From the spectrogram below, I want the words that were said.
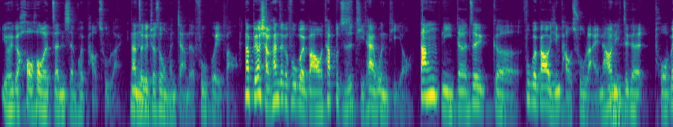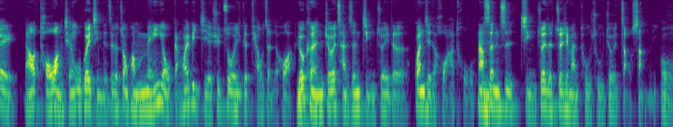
有一个厚厚的增生会跑出来，那这个就是我们讲的富贵包。嗯、那不要小看这个富贵包，它不只是体态问题哦，当你的这个富贵包已经跑出来，然后你这个。驼背，然后头往前乌龟颈的这个状况没有赶快立即的去做一个调整的话，有可能就会产生颈椎的关节的滑脱，嗯、那甚至颈椎的椎间盘突出就会找上你。哦，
